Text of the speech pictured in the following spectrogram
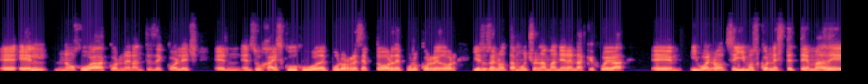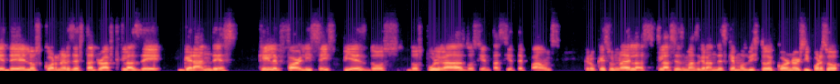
eh, él no jugaba corner antes de college, en, su high school jugó de puro receptor, de puro corredor, y eso se nota mucho en la manera en la que juega. Eh, y bueno, seguimos con este tema de, de, los corners de esta draft class de grandes. Caleb Farley, 6 pies, 2, pulgadas, 207 pounds. Creo que es una de las clases más grandes que hemos visto de corners y por eso,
